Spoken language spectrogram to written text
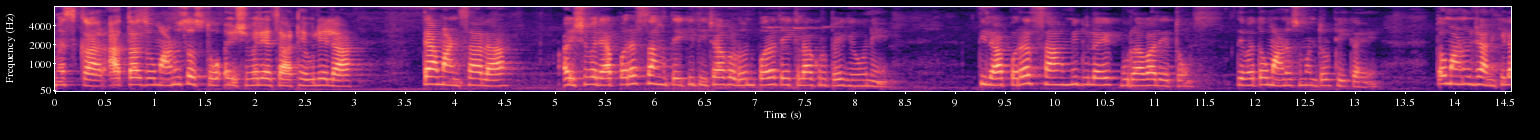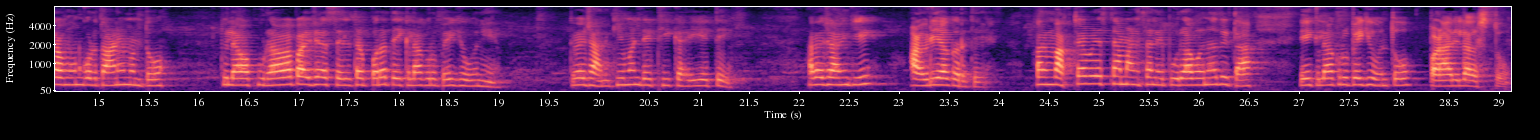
नमस्कार. आता जो माणूस असतो ऐश्वर्याचा ठेवलेला त्या माणसाला ऐश्वर्या परत सांगते की तिच्याकडून परत एक लाख रुपये घेऊन ये. तिला परत सांग मी तुला एक पुरावा देतो. तेव्हा तो माणूस म्हणतो ठीक आहे. तो माणूस जानकीला फोन करतो आणि म्हणतो तुला पुरावा पाहिजे असेल तर परत एक लाख रुपये घेऊन ये. तेव्हा जानकी म्हणते ठीक आहे येते. आता जानकी आयडिया करते. कारण मागच्या वेळेस त्या माणसाने पुरावा न देता एक लाख रुपये घेऊन तो पळालेला असतो.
